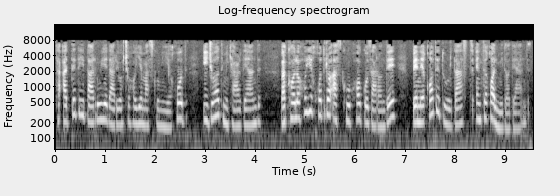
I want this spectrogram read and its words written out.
تعددی بر روی دریاچه های مسکونی خود ایجاد می کردند و کالاهای خود را از کوه ها گذرانده به نقاط دوردست انتقال می دادند.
